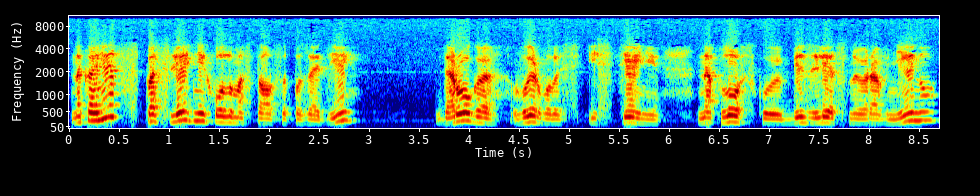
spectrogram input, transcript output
Наконец, последний холм остался позади, дорога вырвалась из тени на плоскую безлесную равнину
